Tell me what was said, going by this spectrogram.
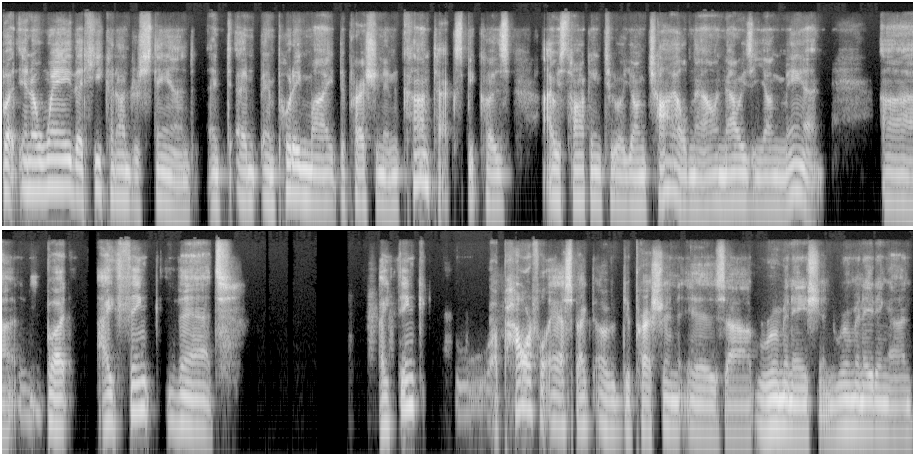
but in a way that he could understand and, and, and putting my depression in context because I was talking to a young child now, and now he's a young man. Uh, but I think that I think a powerful aspect of depression is uh, rumination, ruminating on,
